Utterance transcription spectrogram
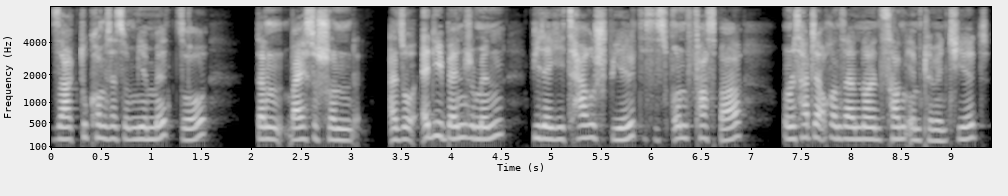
sagt, du kommst jetzt mit mir mit, so, dann weißt du schon, also Eddie Benjamin, wie der Gitarre spielt, das ist unfassbar. Und das hat er auch in seinem neuen Song implementiert.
